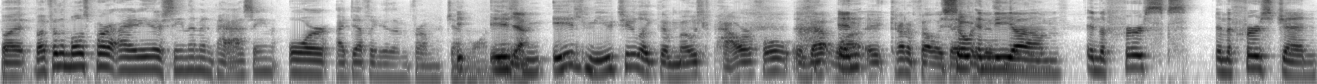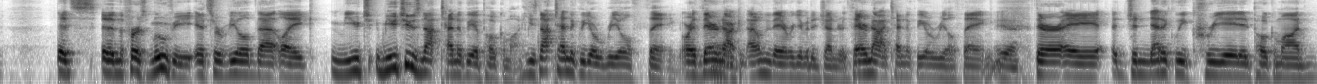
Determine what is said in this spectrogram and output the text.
But but for the most part, I had either seen them in passing or I definitely knew them from Gen One. Is Yeah. is Mewtwo like the most powerful? Is that why? In- it kind of felt like so through in the movie. um in the first in the first gen it's in the first movie. It's revealed that like Mewtwo, Mewtwo's not technically a Pokemon. He's not technically a real thing, or they're not. I don't think they ever give it a gender. They're not technically a real thing. Yeah. they're a, a genetically created Pokemon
